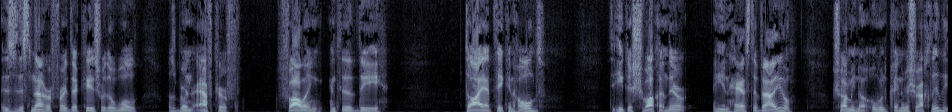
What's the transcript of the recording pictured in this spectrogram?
is this not referred to a case where the wool was burned after f- falling into the dye had taken hold? The ika shvach and there he enhanced the value. Shami no uman mishrach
